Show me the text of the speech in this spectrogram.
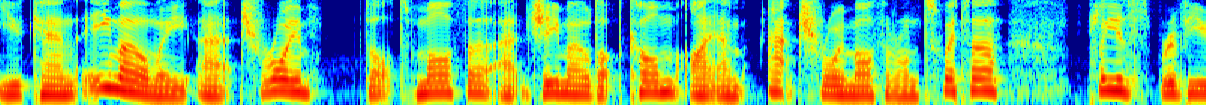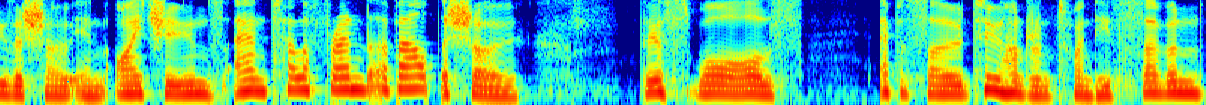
You can email me at roy.mathur at gmail.com. I am at Roy Mathur on Twitter. Please review the show in iTunes and tell a friend about the show. This was episode 227,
